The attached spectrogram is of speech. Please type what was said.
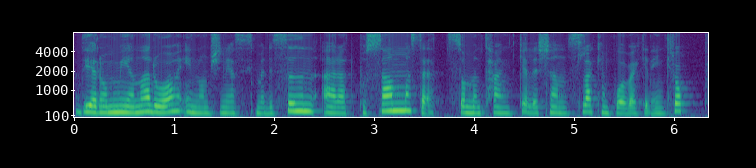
Det de menar då inom kinesisk medicin är att på samma sätt som en tanke eller känsla kan påverka din kropp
